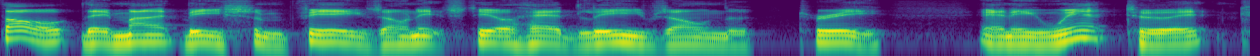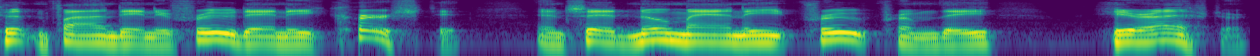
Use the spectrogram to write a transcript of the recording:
thought there might be some figs on it, still had leaves on the tree. And he went to it, couldn't find any fruit, and he cursed it and said, No man eat fruit from thee hereafter.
